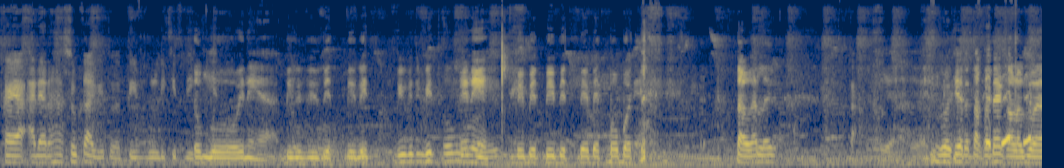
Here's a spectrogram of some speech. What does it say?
Kayak ada rasa suka gitu, timbul dikit-dikit. Tumbuh ini ya bibit-bibit bibit. Bibit-bibit ungu. Ini bibit-bibit bebet bobot. Tahu kan lo Iya, iya. gue kira takutnya kalau gue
